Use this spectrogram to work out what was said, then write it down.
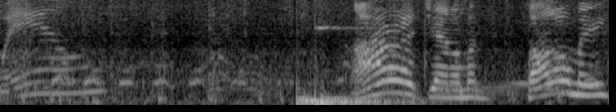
Well, All right, gentlemen. Follow me.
